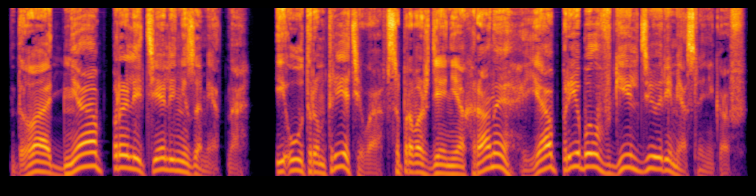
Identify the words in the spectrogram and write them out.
Два дня пролетели незаметно. И утром третьего, в сопровождении охраны, я прибыл в гильдию ремесленников.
